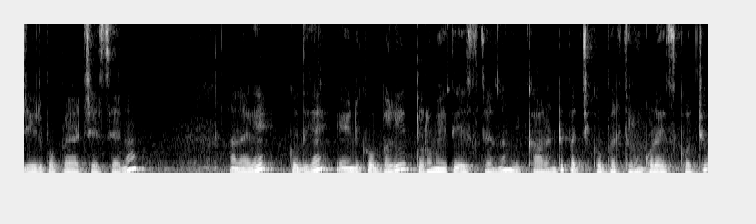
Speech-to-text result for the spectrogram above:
జీడిపప్పు యాడ్ చేశాను. అలాగే కొద్దిగా ఎండు కొబ్బరి తురం అయితే వేస్తాను. మీకు కావాలంటే పచ్చి కొబ్బరి తురం కూడా వేసుకోవచ్చు.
